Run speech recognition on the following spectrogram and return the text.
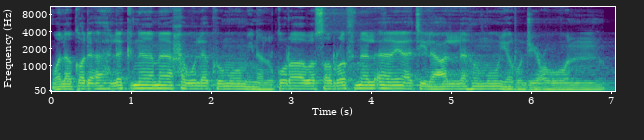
ولقد أهلكنا ما حولكم من القرى وصرفنا الآيات لعلهم يرجعون.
